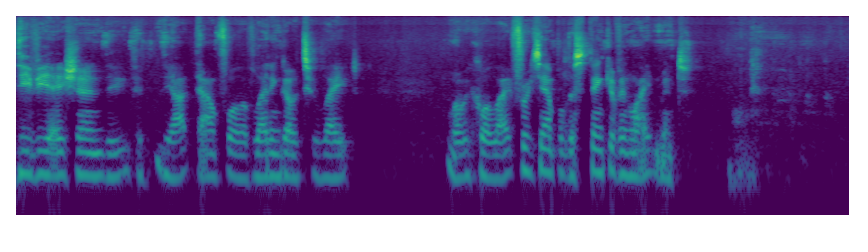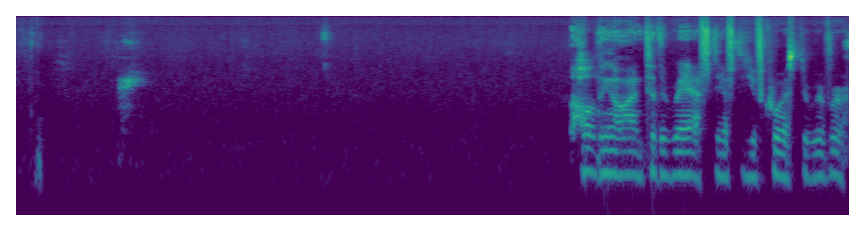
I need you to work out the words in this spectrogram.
deviation, the, the, the downfall of letting go too late, what we call light. For example, the stink of enlightenment. holding on to the raft after you've crossed the river,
